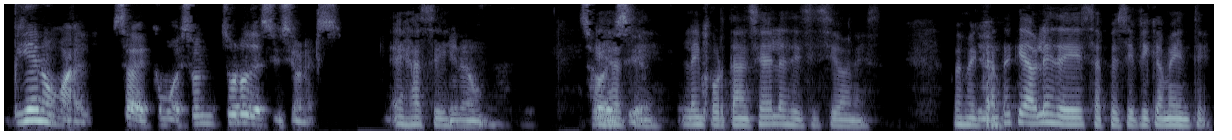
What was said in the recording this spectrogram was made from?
bien o mal, ¿sabes? Como son solo decisiones. Es así. You know? es así, la importancia de las decisiones. Pues me encanta que hables de esa específicamente.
